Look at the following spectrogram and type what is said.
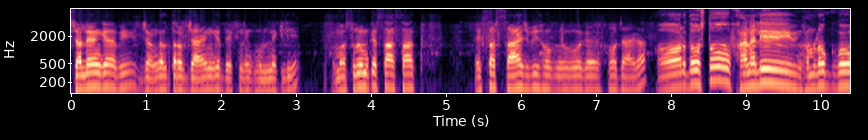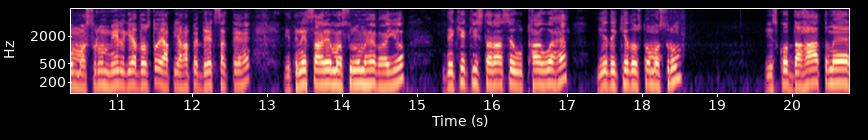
चलेंगे अभी जंगल तरफ़ जाएँगे देखने घूमने के लिए। मशरूम के साथ साथ एक्सरसाइज भी हो हो, हो जाएगा। और दोस्तों फाइनली हम लोग को मशरूम मिल गया दोस्तों आप यहाँ पे देख सकते हैं। इतने सारे मशरूम हैं भाइयों देखिए किस तरह से उठा हुआ है। ये देखिए दोस्तों मशरूम। इसको दहात में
